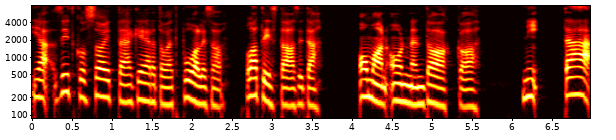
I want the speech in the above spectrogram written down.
Ja sit kun soittaja kertoo, että puoliso latistaa sitä oman onnen taakkaa, niin tämä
